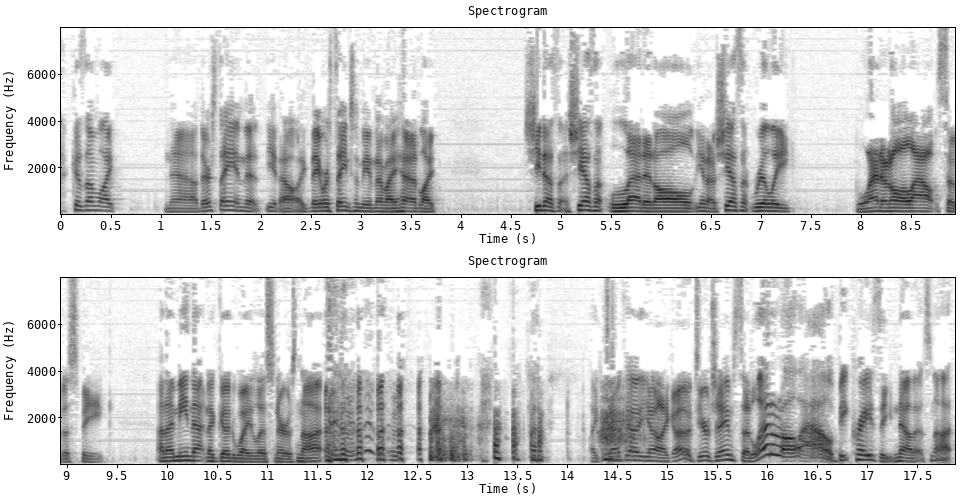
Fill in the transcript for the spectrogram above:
Because I'm like, no, they're saying that, you know, like they were saying to me in my head, like, she doesn't, she hasn't let it all, you know, she hasn't really let it all out, so to speak. And I mean that in a good way, listeners, not mm-hmm. like don't go, you know, like, oh, dear James said, let it all out, be crazy. No, that's not.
